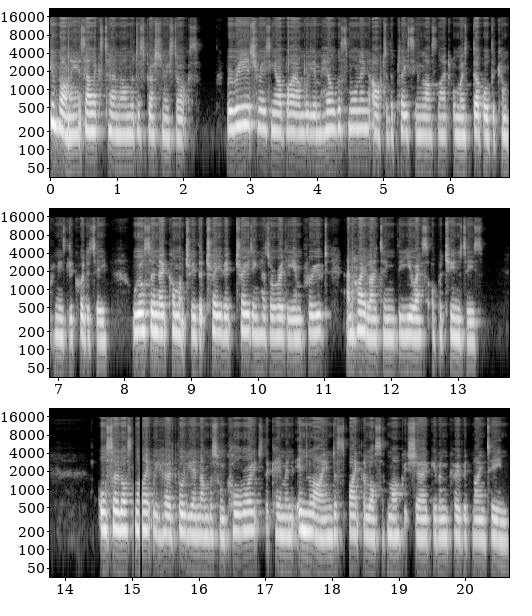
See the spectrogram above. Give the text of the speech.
Good morning. It's Alex Turner on the discretionary stocks. We're reiterating our buy on William Hill this morning after the placing last night almost doubled the company's liquidity. We also note commentary that trading has already improved and highlighting the U.S. opportunities. Also last night, we heard full year numbers from Colruyt that came in in line despite a loss of market share given COVID-19.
